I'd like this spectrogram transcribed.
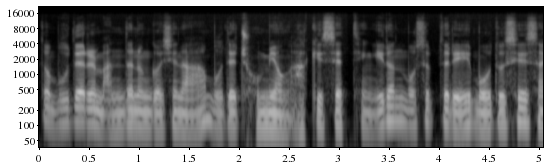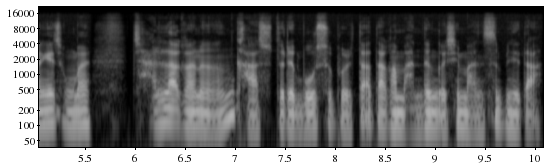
또 무대를 만드는 것이나 무대 조명, 악기 세팅 이런 모습들이 모두 세상에 정말 잘 나가는 가수들의 모습을 따다가 만든 것이 많습니다.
